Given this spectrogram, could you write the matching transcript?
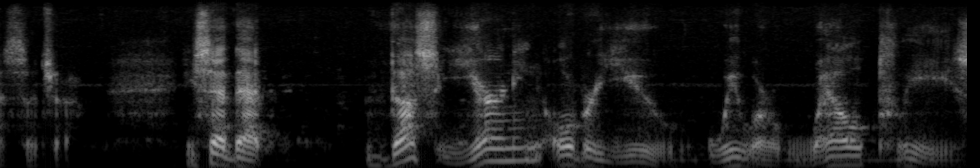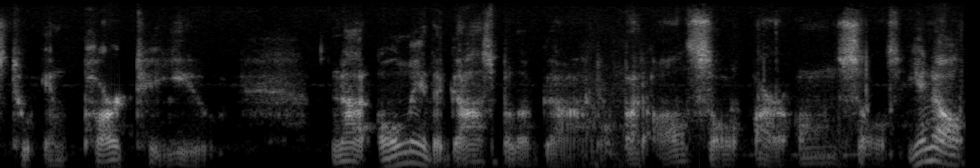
as such a, he said that, thus yearning over you, we were well pleased to impart to you not only the gospel of God, but also our own souls. You know,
